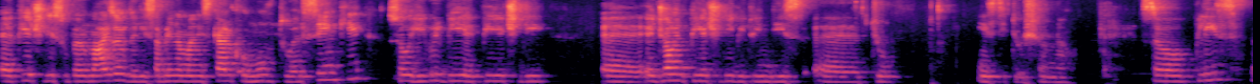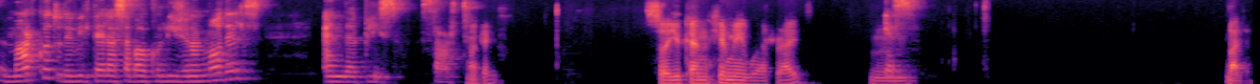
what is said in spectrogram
uh, PhD supervisor, the Sabrina Maniscalco, moved to Helsinki. So he will be a PhD, uh, a joint PhD between these uh, two institutions now. So please, Marco, today will tell us about collisional models and uh, please start. Okay. So you can hear me well, right? Mm. Yes. Vale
